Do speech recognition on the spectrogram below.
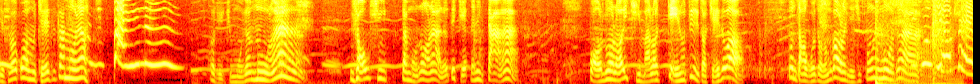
Giờ sao qua một chế ra mùa nè. Bay nữa có gì chỉ mua ra mua nè. Rau sư ta mua nó nè nó cái chết cái này ta nè. Bỏ luôn nó chỉ mà nó chế nó tự tao chế thôi. Con tàu của tao không có là chỉ bông đi mua thôi à. Không gì ở bể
